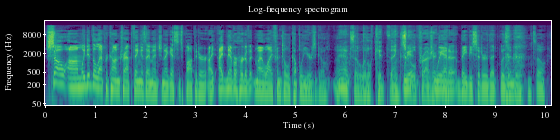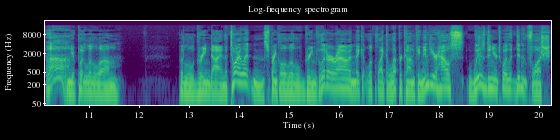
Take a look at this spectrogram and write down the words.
So um, we did the leprechaun trap thing, as I mentioned. I guess it's popular. I, I'd never heard of it in my life until a couple of years ago. Um, yeah, it's a little kid thing, we school had- project. We had a babysitter that was into it, and so Ah. you put a little um, put a little green dye in the toilet and sprinkle a little green glitter around and make it look like a leprechaun came into your house, whizzed in your toilet, didn't flush,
